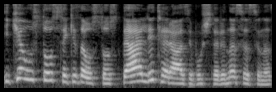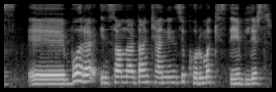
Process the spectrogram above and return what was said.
2 Ağustos 8 Ağustos değerli terazi burçları nasılsınız? Ee, bu ara insanlardan kendinizi korumak isteyebilirsiniz.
